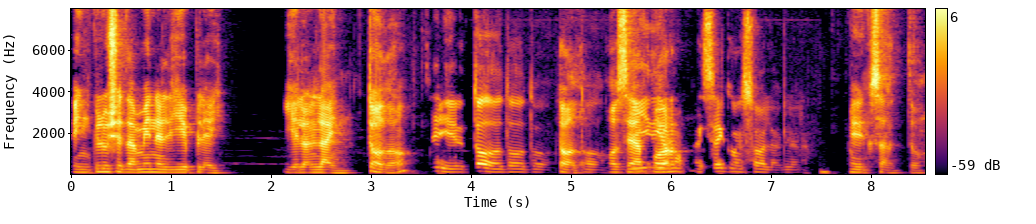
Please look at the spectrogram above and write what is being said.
e incluye también el EA Play y el online, todo. Sí, todo, todo, todo. Todo. O sea, Y, por- digamos, PC consola, claro. Exacto.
